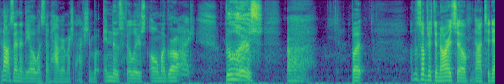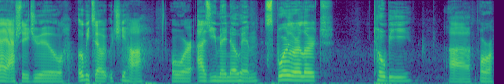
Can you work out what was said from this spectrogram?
not saying that the other ones don't have very much action, but in those fillers, oh my god, fillers. Uh, but on the subject of Naruto, uh, today I actually drew Obito Uchiha or as you may know him, spoiler alert, Tobi, uh, or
